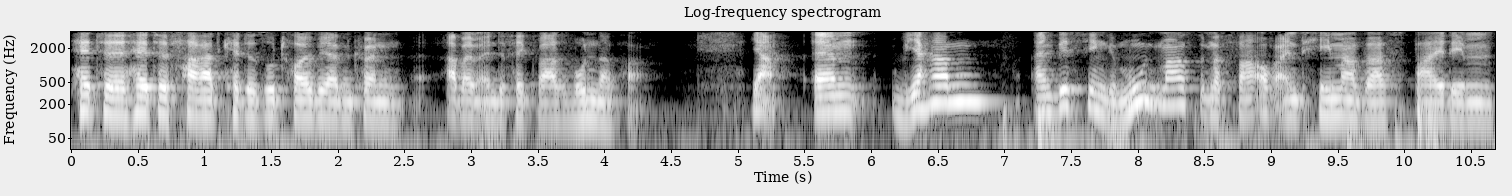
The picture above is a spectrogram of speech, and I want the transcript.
hätte, hätte Fahrradkette so toll werden können, aber im Endeffekt war es wunderbar. Ja, ähm, wir haben ein bisschen gemutmaßt und das war auch ein Thema, was bei dem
